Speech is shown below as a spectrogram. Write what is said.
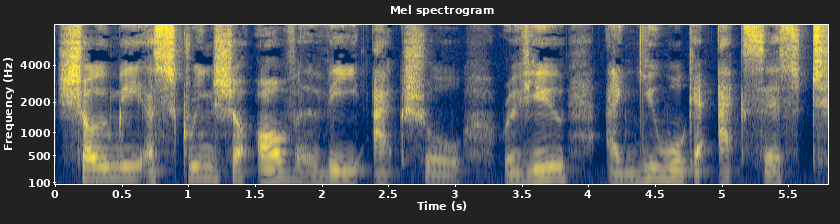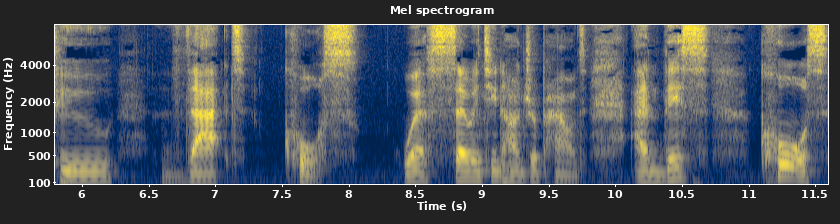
show me a screenshot of the actual review, and you will get access to that course worth £1,700. And this course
